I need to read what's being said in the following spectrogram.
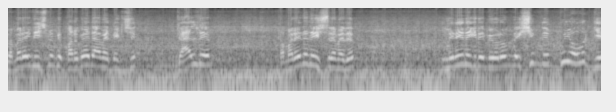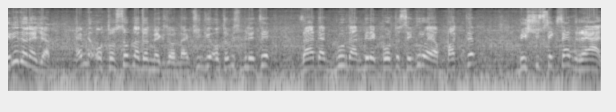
Kamerayı değiştirmek için, Paraguay'a devam etmek için. Geldim. Kamerayı da değiştiremedim. İleriye de gidemiyorum ve şimdi bu yolu geri döneceğim. Hem de otostopla dönmek zorundayım. Çünkü otobüs bileti zaten buradan direkt Porto Seguro'ya baktım. 580 real.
